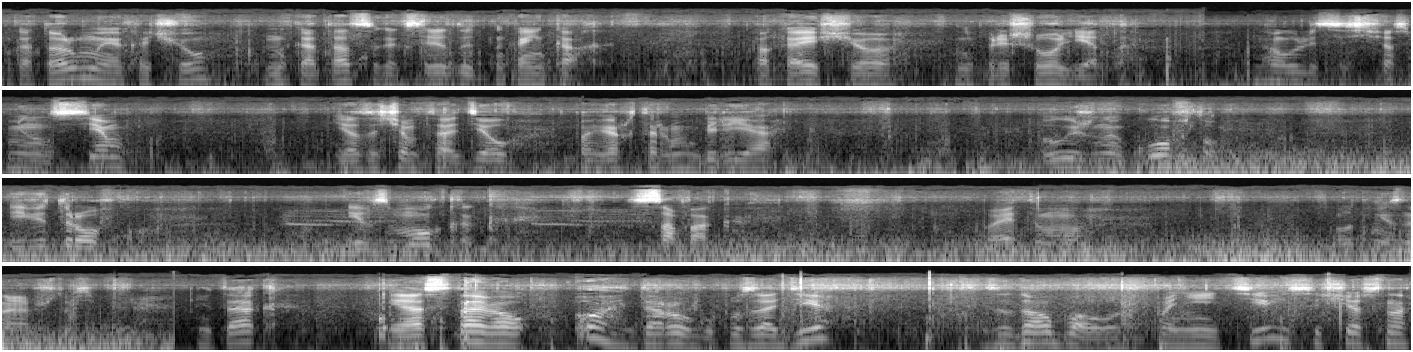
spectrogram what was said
по которому я хочу накататься как следует на коньках, пока еще не пришло лето. На улице сейчас минус 7. Я зачем-то одел поверх термобелья лыжную кофту и ветровку. И взмок как собака. Поэтому вот не знаю, что теперь. Итак, я оставил ой, дорогу позади. Задолбал уже по ней идти, если честно.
